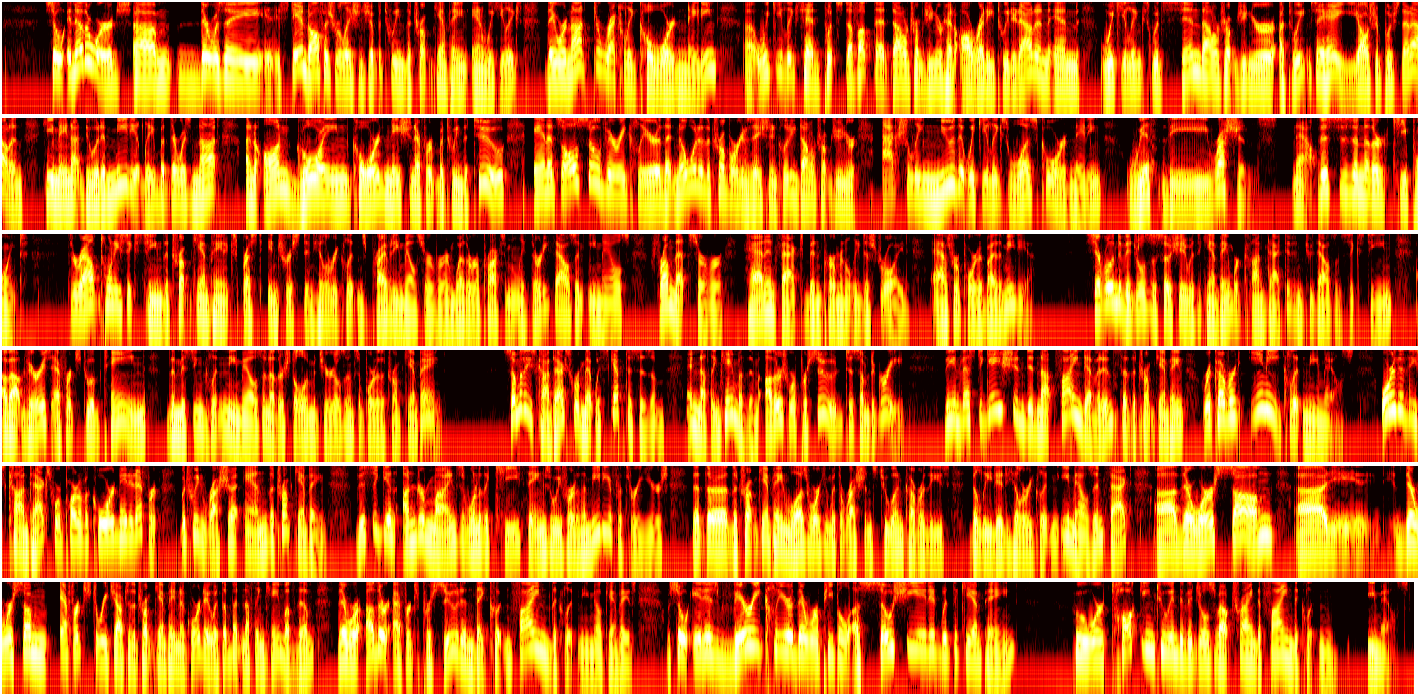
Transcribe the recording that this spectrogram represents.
So, in other words, um, there was a standoffish relationship between the Trump campaign and WikiLeaks. They were not directly coordinating. Uh, WikiLeaks had put stuff up that Donald Trump Jr. had already tweeted out, and, and WikiLeaks would send Donald Trump Jr. a tweet and say, hey, y'all should push that out. And he may not do it immediately, but there was not an ongoing coordination effort between the two. And it's also very clear that no one in the Trump organization, including Donald Trump Jr., actually knew that WikiLeaks was coordinating with the Russians. Now, this is another key point. Throughout 2016, the Trump campaign expressed interest in Hillary Clinton's private email server and whether approximately 30,000 emails from that server had in fact been permanently destroyed, as reported by the media. Several individuals associated with the campaign were contacted in 2016 about various efforts to obtain the missing Clinton emails and other stolen materials in support of the Trump campaign. Some of these contacts were met with skepticism, and nothing came of them. Others were pursued to some degree. The investigation did not find evidence that the Trump campaign recovered any Clinton emails or that these contacts were part of a coordinated effort between Russia and the Trump campaign. This again undermines one of the key things we've heard in the media for three years that the, the Trump campaign was working with the Russians to uncover these deleted Hillary Clinton emails. In fact, uh, there were some uh, there were some efforts to reach out to the Trump campaign and coordinate with them, but nothing came of them. There were other efforts pursued, and they couldn't find the Clinton email campaigns. So it is very clear there were people associated with the campaign who were talking to individuals about trying to find the Clinton emails.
